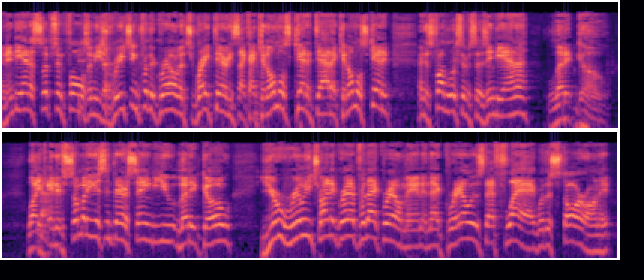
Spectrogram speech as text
and Indiana slips and falls, and he's reaching for the grail, and it's right there. And he's like, I can almost get it, Dad. I can almost get it. And his father looks at him and says, Indiana, let it go. Like, yeah. and if somebody isn't there saying to you, let it go, you're really trying to grab for that grail, man. And that grail is that flag with a star on it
